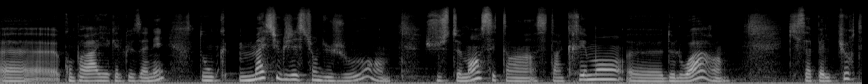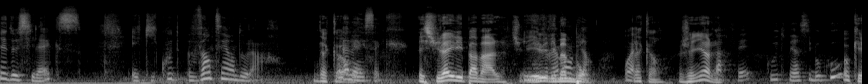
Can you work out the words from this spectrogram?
euh, comparée à il y a quelques années. Donc ma suggestion du jour, justement, c'est un, c'est un crément euh, de Loire qui s'appelle Pureté de Silex et qui coûte 21 dollars à la SAQ. Et celui-là, il est pas mal. Tu il, est, il est même bon. D'accord, génial. Parfait. Écoute, merci beaucoup. Ok,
